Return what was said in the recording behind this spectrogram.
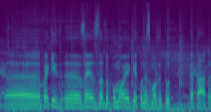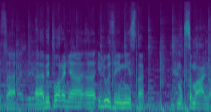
е, по яких е, за, допомогою яких вони зможуть тут кататися. Е, Відтворення ілюзії міста максимально.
